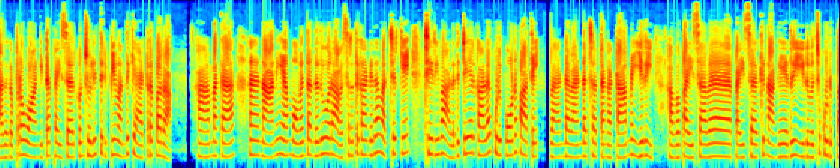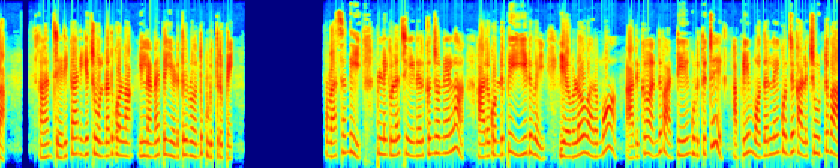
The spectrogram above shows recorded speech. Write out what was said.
அதுக்கப்புறம் வாங்கிட்ட பைசா இருக்குன்னு சொல்லி திருப்பி வந்து கேட்டுறப்பறா ஆமாக்கா அஹ், நானும் என் மகன் தந்தது ஒரு அவசரத்துக்காண்டி தான் வச்சிருக்கேன் சரி இவ அழுதுட்டே இருக்கால கொடுப்போன்னு பார்த்தேன். வேண்டாம் வேண்டாம் சத்தம் கட்டாம இரு. அவ பைசாவை பைசாக்கு நகை எது ஈடு வச்சு கொடுப்பா. ஆ சரிக்கா நீங்க சொன்னது கொள்ளலாம். இல்லைன்னா இப்போ எடுத்துட்டு வந்து கொடுத்துருப்பேன். வசந்தி பிள்ளைக்குள்ள செயின் இருக்குன்னு சொன்னேல அதை கொண்டு போய் ஈடுவை எவ்வளவு வருமோ அதுக்கு வந்து வட்டியும் கொடுத்துட்டு அப்படியே முதல்ல கொஞ்சம் கழிச்சு விட்டு வா.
